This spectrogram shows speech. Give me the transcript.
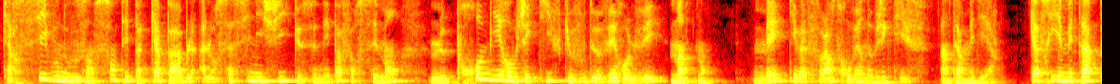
car si vous ne vous en sentez pas capable, alors ça signifie que ce n'est pas forcément le premier objectif que vous devez relever maintenant, mais qu'il va falloir trouver un objectif intermédiaire. Quatrième étape,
